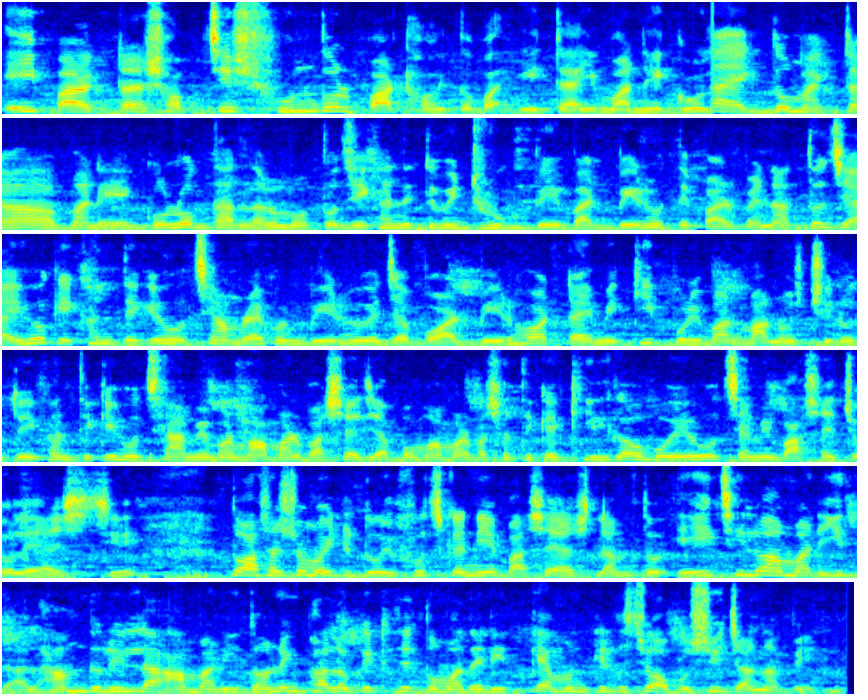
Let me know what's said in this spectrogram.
এই পার্কটার সবচেয়ে সুন্দর পার্ট হয়তো বা এটাই মানে গোল- একদম একটা মানে গোলক দাদলার মতো, যেখানে তুমি ঢুকবে বাট বের হতে পারবে না। তো যাই হোক, এখান থেকে হচ্ছে আমরা এখন বের হয়ে যাব। আর বের হওয়ার টাইমে কি পরিমাণ মানুষ ছিল? তো এখান থেকে হচ্ছে আমি আমার মামার বাসায় যাব। মামার বাসা থেকে খিলগাঁও হয়ে হচ্ছে আমি বাসায় চলে আসছি। তো আসার সময় একটু দই ফুচকা নিয়ে বাসায় আসলাম। তো এই ছিল আমার ঈদ। আলহামদুলিল্লাহ, আমার ঈদ অনেক ভালো কেটেছে। তোমাদের ঈদ কেমন কেটেছে অবশ্যই জানাবে।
